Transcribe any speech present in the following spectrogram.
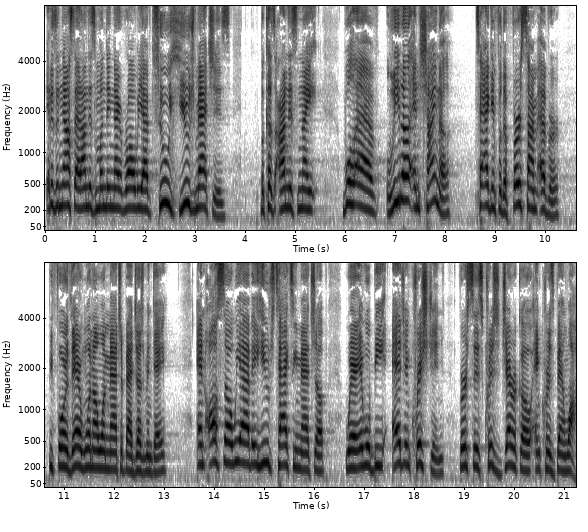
It is announced that on this Monday Night Raw, we have two huge matches because on this night, we'll have Lita and Chyna tagging for the first time ever before their one on one matchup at Judgment Day. And also, we have a huge tag team matchup where it will be Edge and Christian versus Chris Jericho and Chris Benoit.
